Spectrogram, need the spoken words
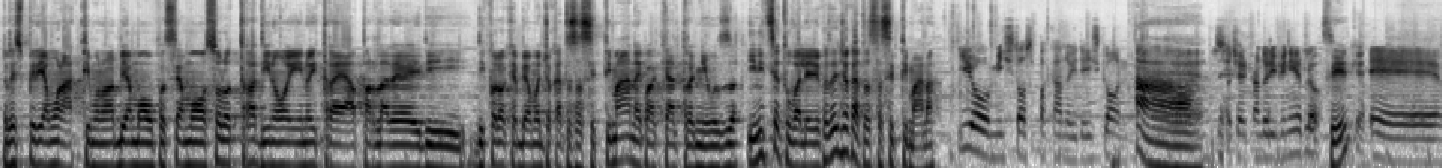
respiriamo un attimo, non abbiamo, possiamo solo tra di noi, noi tre, a parlare di, di quello che abbiamo giocato questa settimana e qualche altra news. Inizia tu Valerio, cosa hai giocato questa settimana? Io mi sto spaccando i Days Gone, ah. Eh, sto cercando di finirlo. Sì? Okay. E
